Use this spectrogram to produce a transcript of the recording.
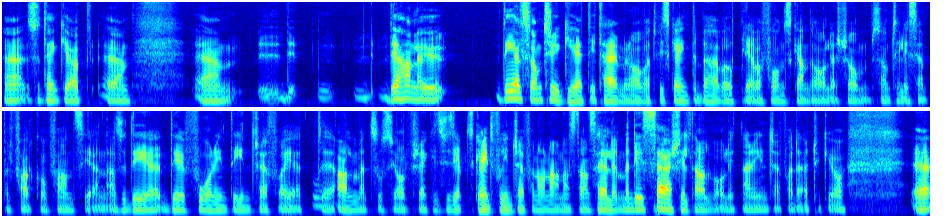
eh, så tänker jag att det, det handlar ju dels om trygghet i termer av att vi ska inte behöva uppleva fondskandaler som, som till exempel Falcon Funds igen. Alltså det, det får inte inträffa i ett Mm. eh, allmänt socialförsäkringssystem. Det ska inte få inträffa någon annanstans heller, men det är särskilt allvarligt när det inträffar där tycker jag. Eh,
